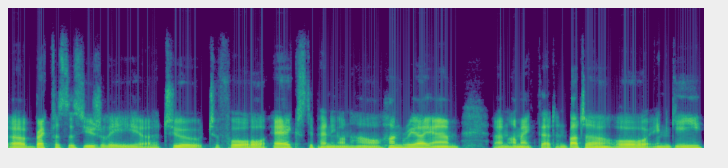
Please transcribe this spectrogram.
uh, breakfast is usually uh, two to four eggs, depending on how hungry I am. Um, I make that in butter or in ghee.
